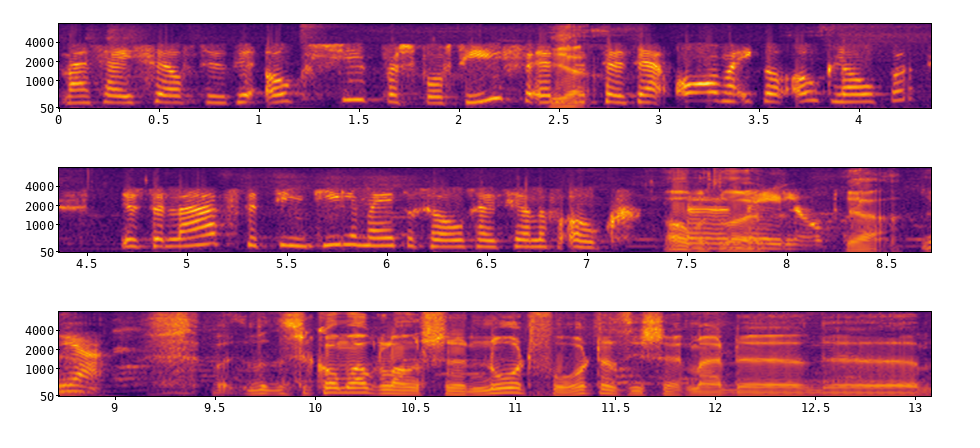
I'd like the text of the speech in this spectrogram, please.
maar zij is zelf natuurlijk ook super sportief. En Ja. dus zij zei, oh, maar ik wil ook lopen. Dus de laatste 10 kilometer zal zij zelf ook Oh, leuk. meelopen. Ja, ja. Ze komen ook langs eh, Noordvoort. Dat is zeg maar de, de,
